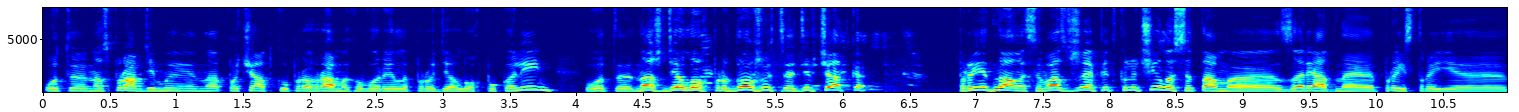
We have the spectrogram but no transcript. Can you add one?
От е, насправді ми на початку програми говорили про діалог поколінь. От е, наш діалог продовжується. Дівчатка приєдналися. У вас вже підключилося там е, зарядне пристрій. е,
